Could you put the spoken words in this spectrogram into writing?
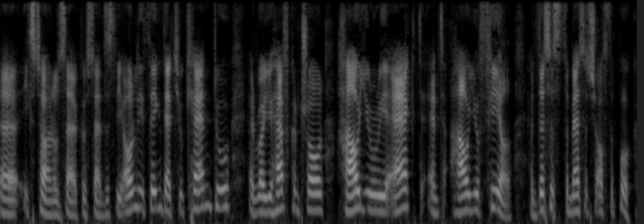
uh, external circumstances. The only thing that you can do and where you have control, how you react and how you feel. And this is the message of the book.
